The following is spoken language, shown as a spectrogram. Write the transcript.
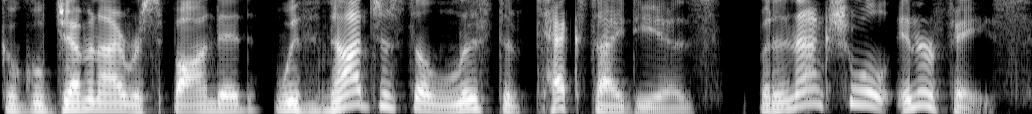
Google Gemini responded with not just a list of text ideas, but an actual interface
